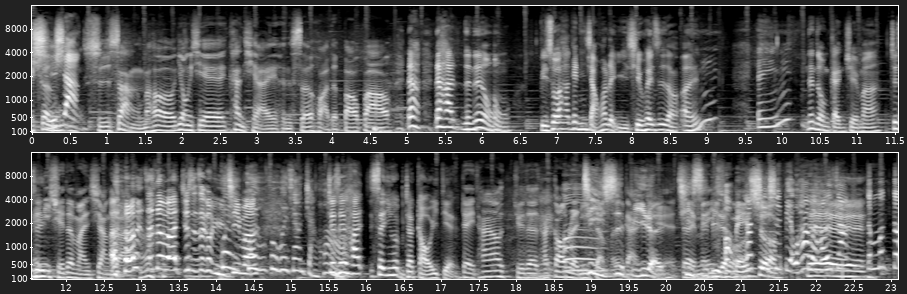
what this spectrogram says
更时尚时尚，然后用一些看起来很奢华的包包。那那他的那种，比如说他跟你讲话的语气会是这种嗯。嗯，那种感觉吗？就是、欸、你学的蛮像的、啊，真的吗？就是这个语气吗？贵妇会这样讲话、哦，就是他声音会比较高一点，对他要觉得他高人一等，气势逼人，气势逼人，没错。气势逼人，我还以为还会这样，怎么懂？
